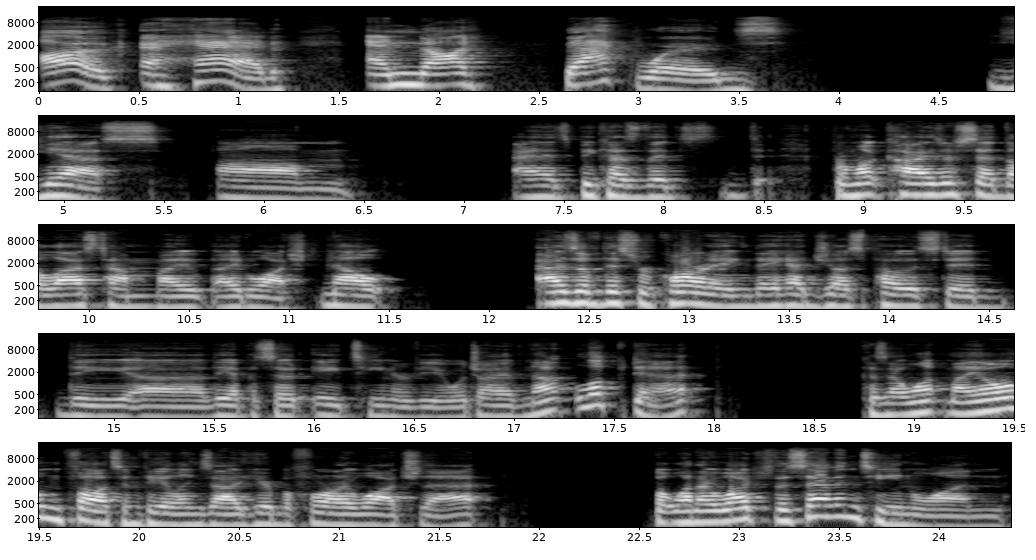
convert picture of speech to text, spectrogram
arc ahead and not backwards. Yes. Um and it's because it's from what Kaiser said the last time I, I'd watched. Now, as of this recording, they had just posted the uh the episode 18 review, which I have not looked at because I want my own thoughts and feelings out here before I watch that. But when I watched the 17 one,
